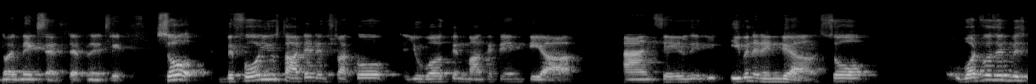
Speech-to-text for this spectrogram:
No, it makes sense, definitely. So before you started Instrucko, you worked in marketing, PR, and sales, even in India. So what was it which,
